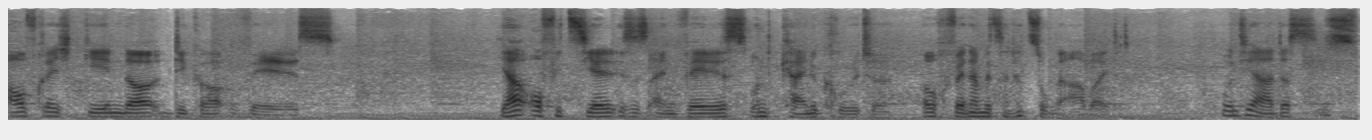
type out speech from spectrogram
aufrechtgehender, dicker Wels. Ja, offiziell ist es ein Wels und keine Kröte, auch wenn er mit seiner Zunge arbeitet. Und ja, das ist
